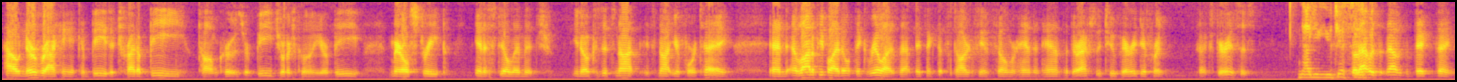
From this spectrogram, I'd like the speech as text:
how nerve wracking it can be to try to be Tom Cruise or be George Clooney or be Meryl Streep in a still image, you know, because it's not it's not your forte. And a lot of people I don't think realize that they think that photography and film are hand in hand, but they're actually two very different experiences. Now you, you just so said, that was that was a big thing.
